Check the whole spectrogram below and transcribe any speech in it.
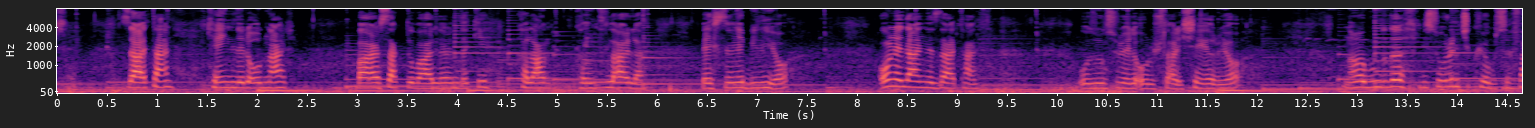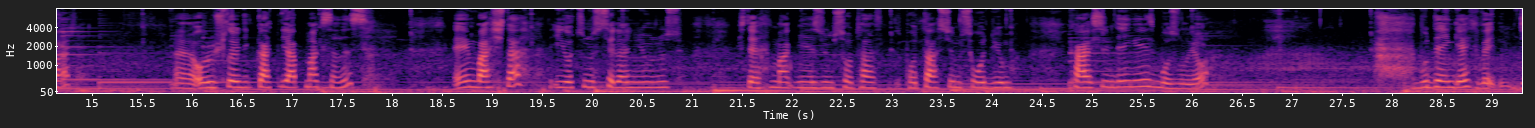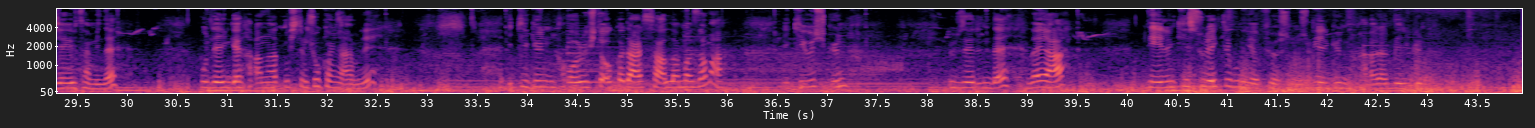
zaten kendileri onlar bağırsak duvarlarındaki kalan kalıntılarla beslenebiliyor. O nedenle zaten uzun süreli oruçlar işe yarıyor. Ama bunda da bir sorun çıkıyor bu sefer. E, oruçları dikkatli yapmaksanız en başta iyotunuz, selenyumunuz, işte magnezyum, potasyum, sodyum, kalsiyum dengeniz bozuluyor. Bu denge ve C vitamini bu denge anlatmıştım çok önemli. İki gün oruçta o kadar sallamaz ama iki üç gün üzerinde veya diyelim ki sürekli bunu yapıyorsunuz. Bir gün ara bir gün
